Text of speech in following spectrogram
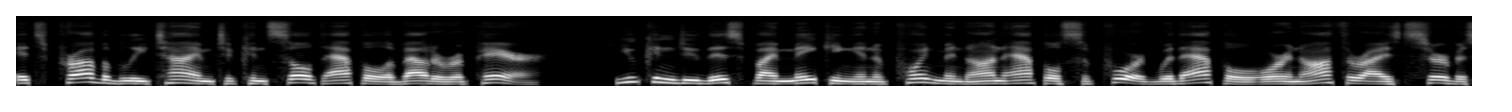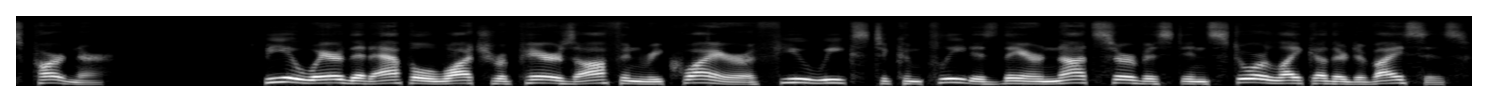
it's probably time to consult Apple about a repair. You can do this by making an appointment on Apple support with Apple or an authorized service partner. Be aware that Apple Watch repairs often require a few weeks to complete as they are not serviced in store like other devices.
